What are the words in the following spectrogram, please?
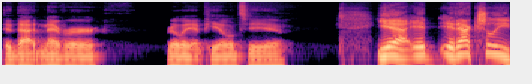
did that never really appeal to you? Yeah, it it actually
